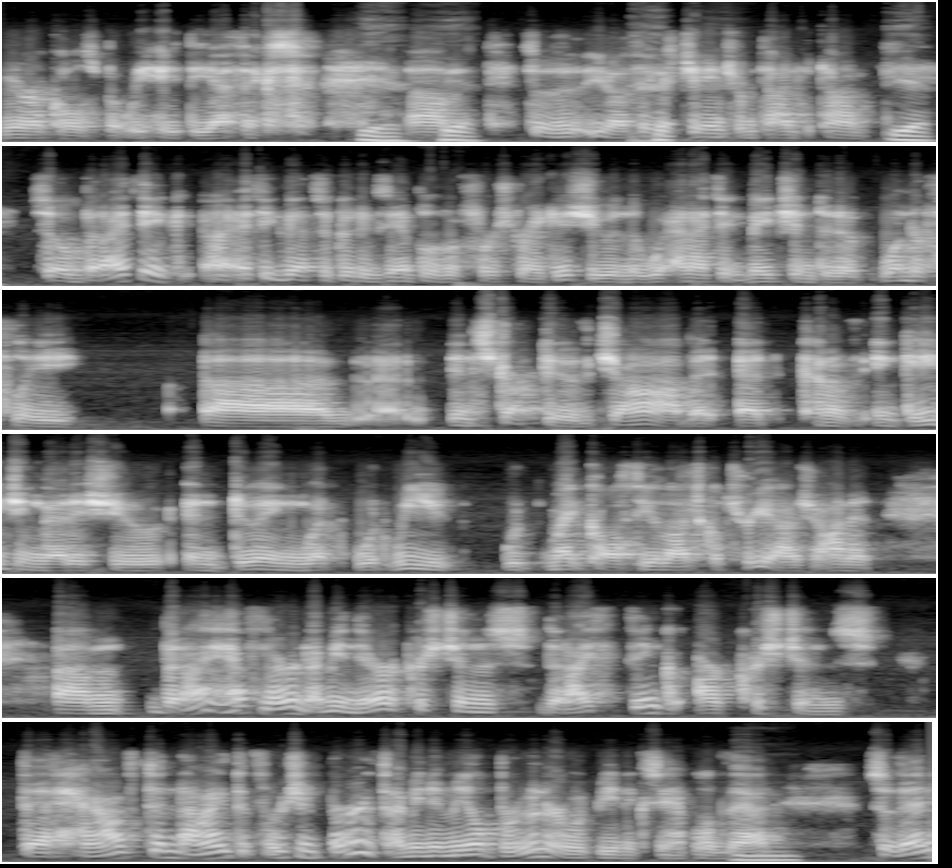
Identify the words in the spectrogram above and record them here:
miracles, but we hate the ethics. Yeah, um, yeah. So you know things change from time to time. Yeah. So, but I think I think that's a good example of a first rank issue, and the and I think Machen did a wonderfully uh, instructive job at, at kind of engaging that issue and doing what what we would, might call theological triage on it. Um, but I have learned, I mean, there are Christians that I think are Christians that have denied the virgin birth. I mean, Emil Brunner would be an example of that. Mm. So then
